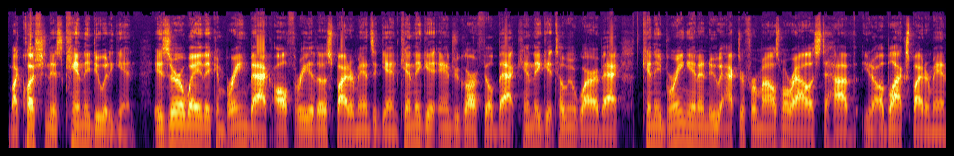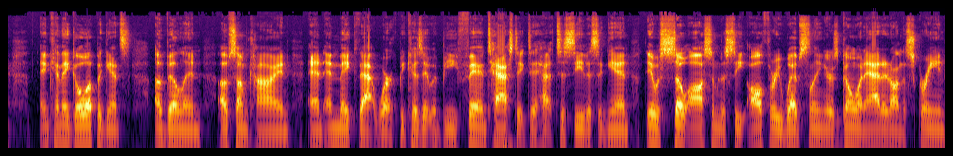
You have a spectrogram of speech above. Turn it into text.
My question is, can they do it again? Is there a way they can bring back all three of those Spider-Mans again? Can they get Andrew Garfield back? Can they get Tobey Maguire back? Can they bring in a new actor for Miles Morales to have, you know, a black Spider-Man? And can they go up against a villain of some kind and, and make that work? Because it would be fantastic to ha- to see this again. It was so awesome to see all three web slingers going at it on the screen.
